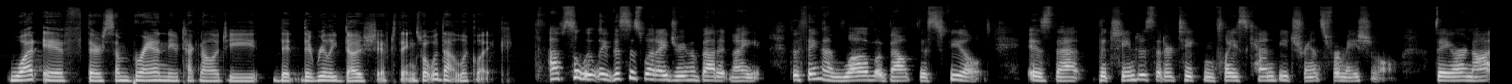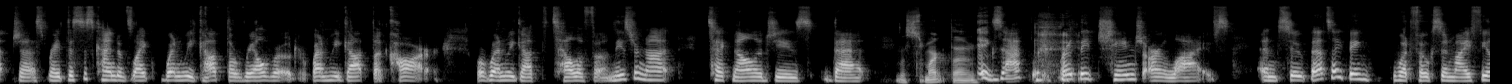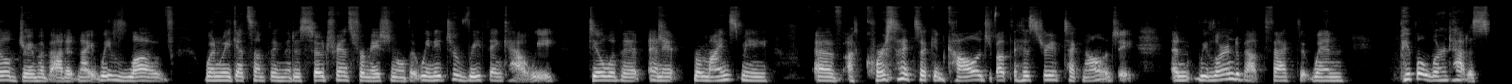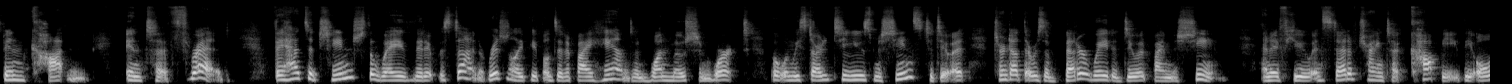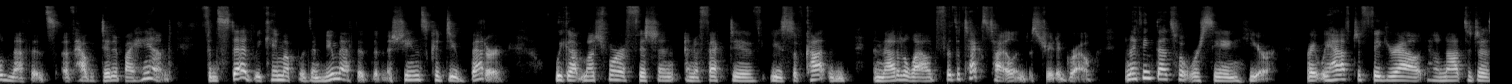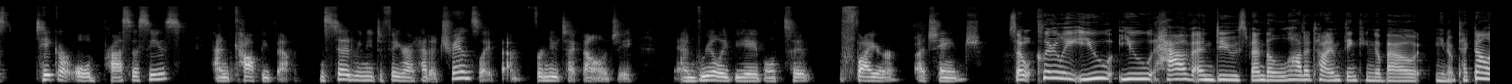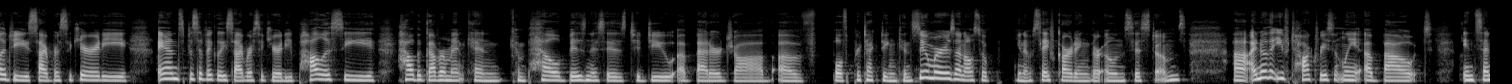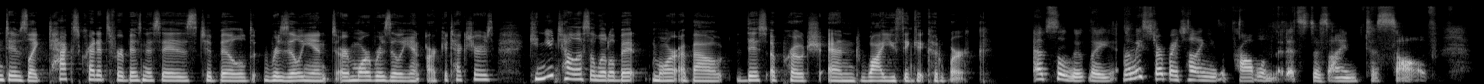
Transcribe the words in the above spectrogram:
what if there's some brand new technology that that really does shift things? What would that look like? Absolutely. This is what I dream about at night. The thing I love about this field is that the changes that are taking place can be transformational. They are not just, right? This is kind of like when we got the railroad or when we got the car or when we got the telephone. These are not technologies that. The smartphone. Exactly, right? they change our lives. And so that's, I think, what folks in my field dream about at night. We love when we get something that is so transformational that we need to rethink how we deal with it. And it reminds me of a course I took in college about the history of technology. And we learned about the fact that when people learned how to spin cotton into thread, they had to change the way that it was done. Originally, people did it by hand and one motion worked. But when we started to use machines to do it, it turned out there was a better way to do it by machine. And if you, instead of trying to copy the old methods of how we did it by hand, if instead we came up with a new method that machines could do better, we got much more efficient and effective use of cotton. And that allowed for the textile industry to grow. And I think that's what we're seeing here, right? We have to figure out how not to just take our old processes and copy them. Instead, we need to figure out how to translate them for new technology and really be able to fire a change. So clearly you you have and do spend a lot of time thinking about, you know, technology, cybersecurity, and specifically cybersecurity policy, how the government can compel businesses to do a better job of both protecting consumers and also, you know, safeguarding their own systems. Uh, I know that you've talked recently about incentives like tax credits for businesses to build resilient or more resilient architectures. Can you tell us a little bit more about this approach and why you think it could work? Absolutely. Let me start by telling you the problem that it's designed to solve.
